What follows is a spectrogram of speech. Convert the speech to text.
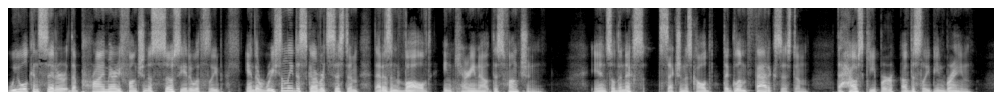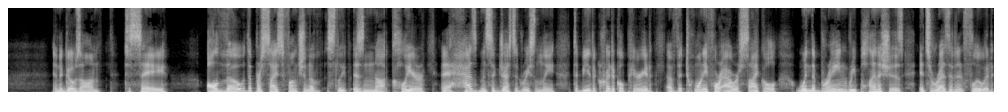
we will consider the primary function associated with sleep and the recently discovered system that is involved in carrying out this function. And so the next section is called the glymphatic system, the housekeeper of the sleeping brain. And it goes on to say, although the precise function of sleep is not clear, and it has been suggested recently to be the critical period of the 24 hour cycle when the brain replenishes its resident fluid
